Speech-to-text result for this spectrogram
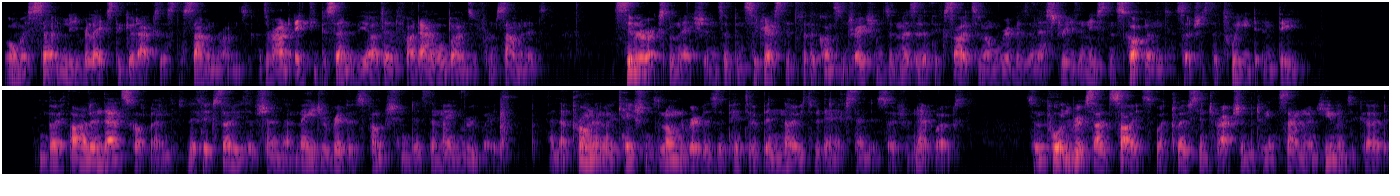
almost certainly relates to good access to salmon runs, as around 80% of the identified animal bones are from salmonids. Similar explanations have been suggested for the concentrations of Mesolithic sites along rivers and estuaries in eastern Scotland, such as the Tweed and Dee. In both Ireland and Scotland, lithic studies have shown that major rivers functioned as the main routeways, and that prominent locations along the rivers appear to have been nodes within extended social networks. So important riverside sites where close interaction between salmon and humans occurred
